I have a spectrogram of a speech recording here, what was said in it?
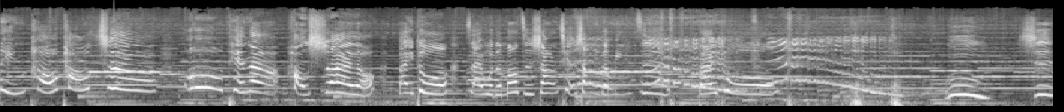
林跑跑者！哦，天哪，好帅哦！拜托，在我的帽子上签上你的名字，拜托。呜，是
